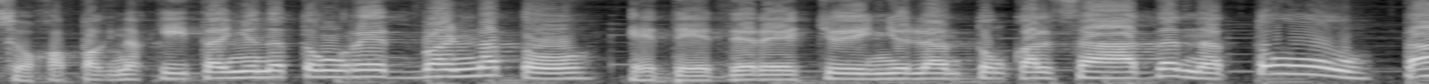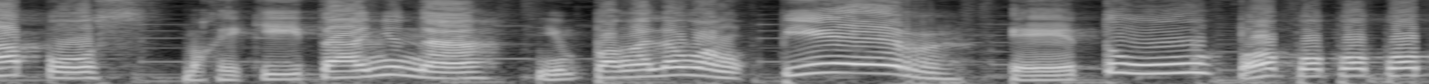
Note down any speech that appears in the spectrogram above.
So kapag nakita nyo na tong red barn na to, eh dediretsuhin nyo lang tong kalsada na to. Tapos, makikita nyo na yung pangalawang pier. Eto, pop, pop, pop, pop.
